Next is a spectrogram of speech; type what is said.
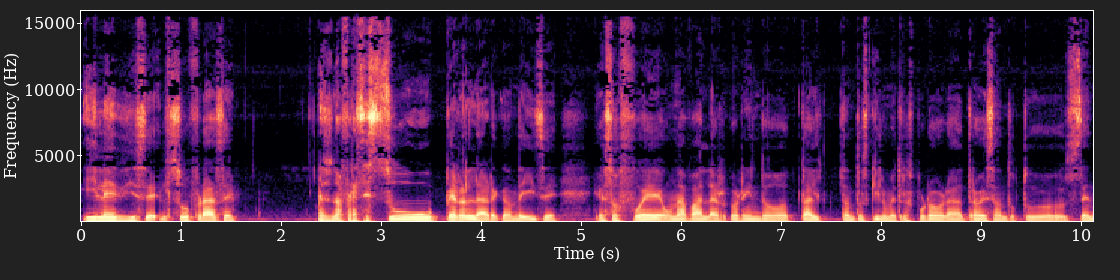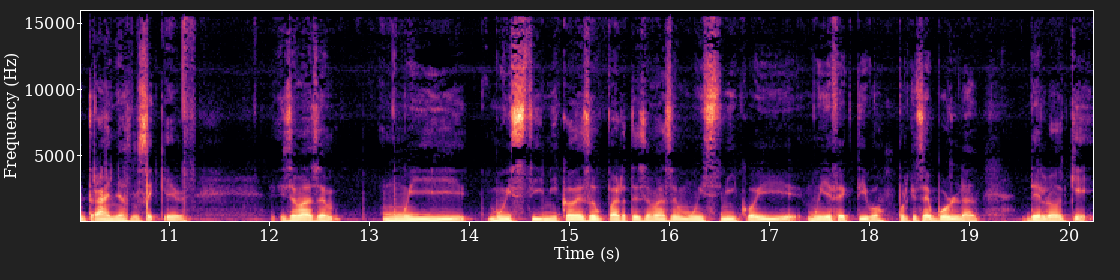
y le dice su frase. Es una frase súper larga donde dice, eso fue una bala recorriendo tal, tantos kilómetros por hora, atravesando tus entrañas, no sé qué. Y se me hace muy, muy cínico de su parte, se me hace muy cínico y muy efectivo, porque se burlan de lo que,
